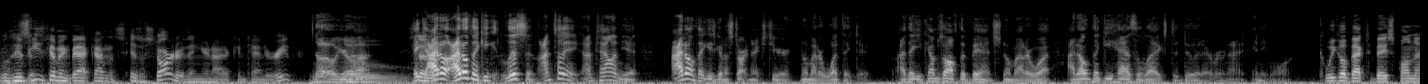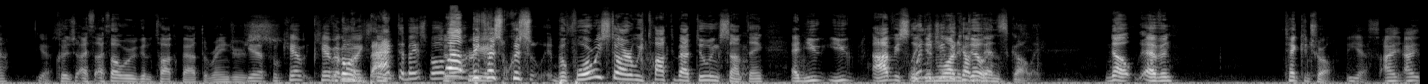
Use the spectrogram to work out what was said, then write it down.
Well, if he's coming back on the, as a starter, then you're not a contender either. No, you're No. not. Hey, So- I don't. I don't think he. Listen, I'm telling you. I'm telling you. I don't think he's going to start next year, no matter what they do. I think he comes off the bench, no matter what. I don't think he has the legs to do it every night anymore. can we go back to baseball now? Yes. Because I, th- I thought we were going to talk about the Rangers. Yes. Well, Kev, Kevin We're going back to baseball. to Well, create- because because before we started, we talked about doing something, and you you obviously when did didn't you want to do Ben it. Scully? No, Evan, take control. Yes, I, I, I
